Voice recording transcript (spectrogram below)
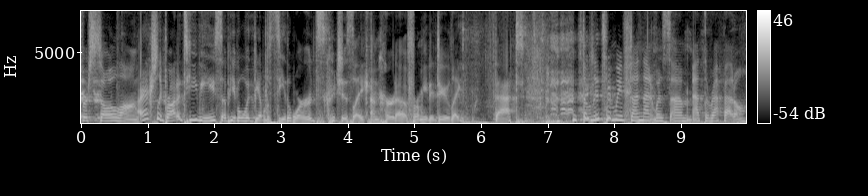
for so long. I actually brought a TV so people would be able to see the words, which is like unheard of for me to do like that. The only time we've done that was um, at the rap battle.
